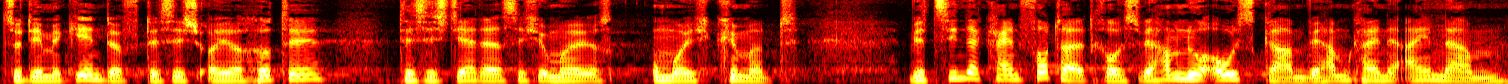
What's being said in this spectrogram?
zu dem ihr gehen dürft. Das ist euer Hirte, das ist der, der sich um euch, um euch kümmert. Wir ziehen da keinen Vorteil draus, wir haben nur Ausgaben, wir haben keine Einnahmen.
